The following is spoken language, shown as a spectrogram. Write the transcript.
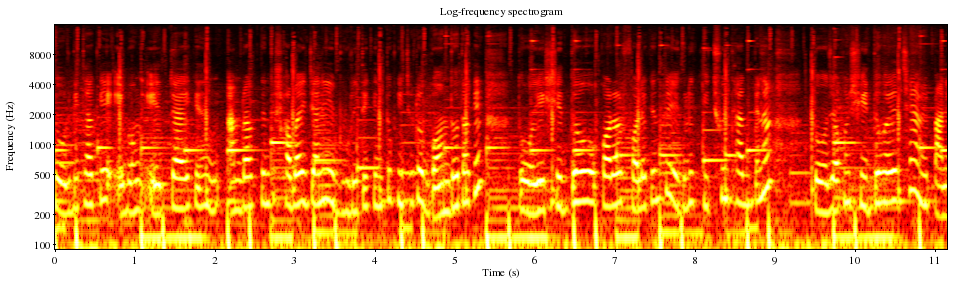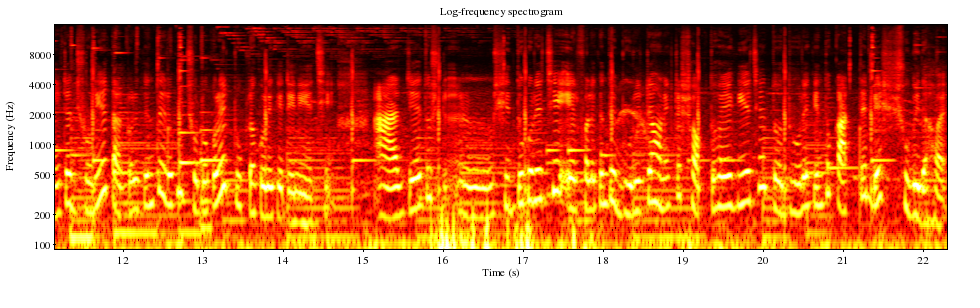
চর্বি থাকে এবং এটা আমরা কিন্তু সবাই জানি এই ভুড়িতে কিন্তু কিছুটা গন্ধ থাকে তো এই সিদ্ধ করার ফলে কিন্তু এগুলি কিছুই থাকবে না। তো যখন সিদ্ধ হয়েছে, আমি পানিটা ঝরিয়ে তারপরে কিন্তু এরকম ছোট করে টুকরা করে কেটে নিয়েছি। আর যেহেতু সিদ্ধ করেছি, এর ফলে কিন্তু ভুড়িটা অনেকটা শক্ত হয়ে গিয়েছে, তো ধরে কিন্তু কাটতে বেশ সুবিধা হয়।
